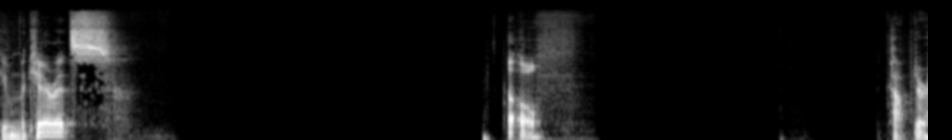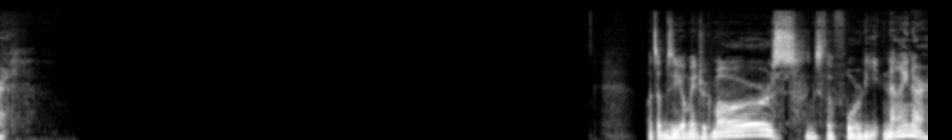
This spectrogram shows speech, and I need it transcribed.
Give him the carrots. Uh-oh. Copter. What's up, Zeomatrix Mars? Thanks for the 49er.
